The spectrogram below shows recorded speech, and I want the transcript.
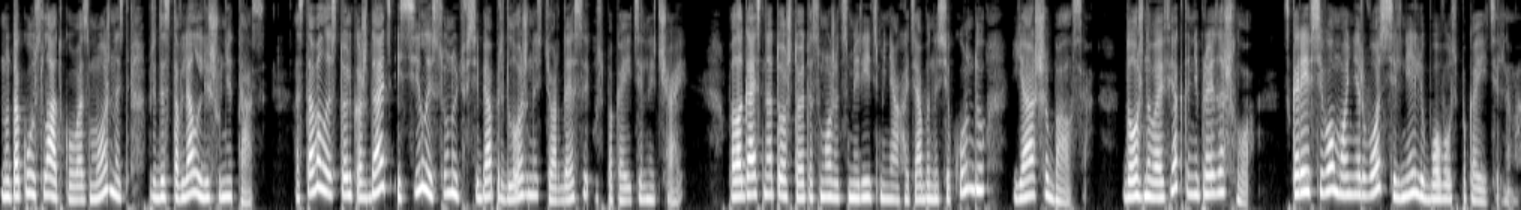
но такую сладкую возможность предоставлял лишь унитаз. Оставалось только ждать и силой сунуть в себя предложенный стюардессой успокоительный чай. Полагаясь на то, что это сможет смирить меня хотя бы на секунду, я ошибался. Должного эффекта не произошло. Скорее всего, мой нервоз сильнее любого успокоительного.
